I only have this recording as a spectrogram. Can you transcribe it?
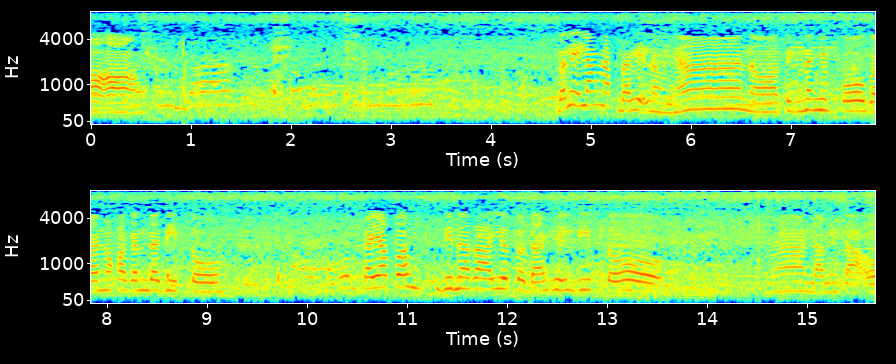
Oo. Dali lang nak, dali lang yan. O, tignan nyo po gaano kaganda dito. Kaya po dinarayo to dahil dito. Yan, daming tao.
